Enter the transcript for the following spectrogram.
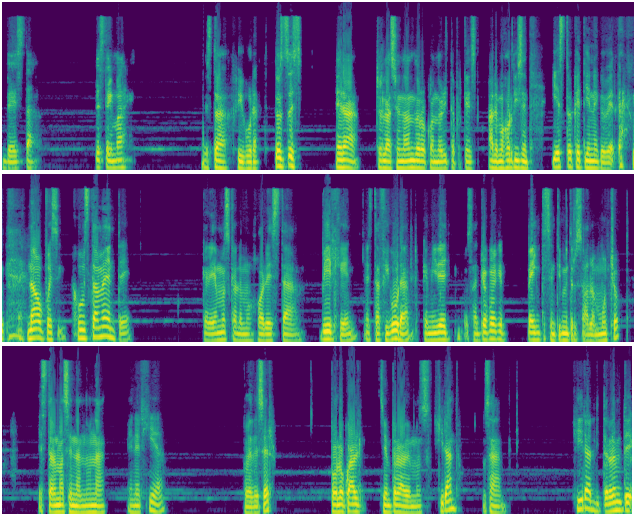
de esta, de esta imagen. Esta figura. Entonces, era relacionándolo con ahorita, porque a lo mejor dicen, ¿y esto qué tiene que ver? no, pues justamente creemos que a lo mejor esta virgen, esta figura, que mide, o sea, yo creo que 20 centímetros a lo mucho, está almacenando una energía, puede ser, por lo cual siempre la vemos girando, o sea, gira literalmente,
